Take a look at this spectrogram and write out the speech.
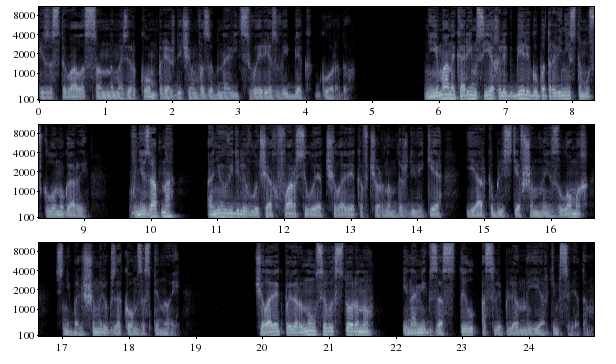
и застывала сонным озерком, прежде чем возобновить свой резвый бег к городу. Нейман и Карим съехали к берегу по травянистому склону горы. Внезапно они увидели в лучах фар силуэт человека в черном дождевике, ярко блестевшем на изломах, с небольшим рюкзаком за спиной. Человек повернулся в их сторону и на миг застыл, ослепленный ярким светом.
